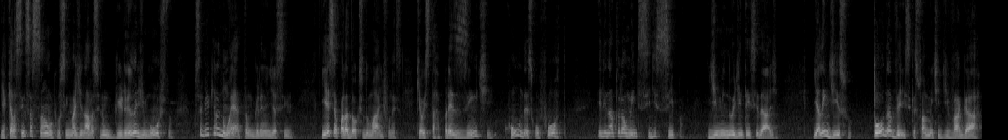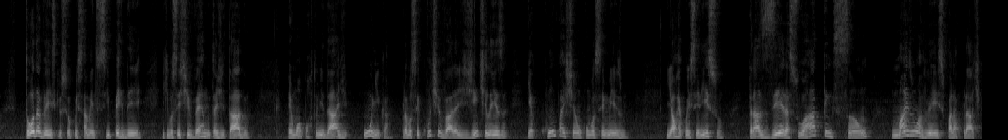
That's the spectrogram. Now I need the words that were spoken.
E aquela sensação que você imaginava ser um grande monstro, você vê que ela não é tão grande assim. E esse é o paradoxo do mindfulness, que ao estar presente com o desconforto, ele naturalmente se dissipa, diminui de intensidade. E além disso, toda vez que a sua mente devagar, toda vez que o seu pensamento se perder e que você estiver muito agitado, é uma oportunidade única para você cultivar a gentileza e a compaixão com você mesmo. E ao reconhecer isso, trazer a sua atenção mais uma vez para a prática.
